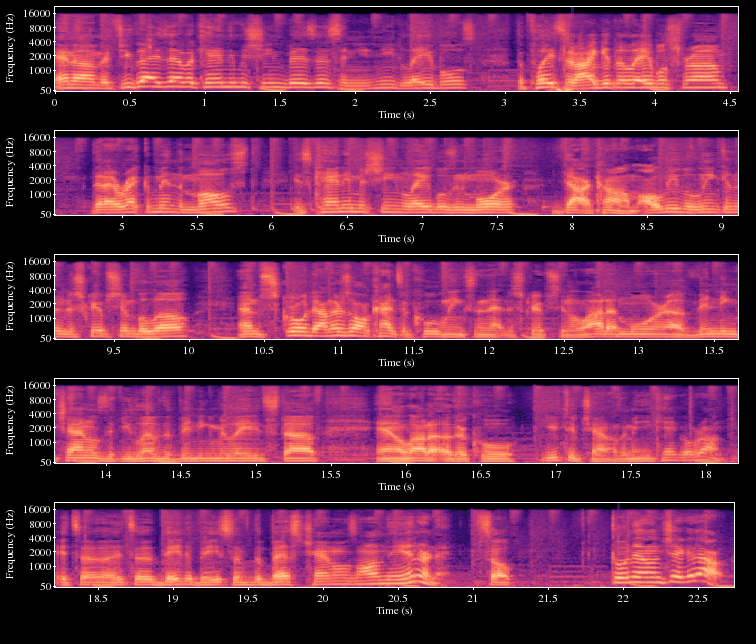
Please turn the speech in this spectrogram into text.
And um, if you guys have a candy machine business and you need labels, the place that I get the labels from that I recommend the most is candymachinelabelsandmore.com. I'll leave a link in the description below. And scroll down, there's all kinds of cool links in that description. A lot of more uh, vending channels if you love the vending related stuff, and a lot of other cool YouTube channels. I mean, you can't go wrong. It's a it's a database of the best channels on the internet. So go down and check it out.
